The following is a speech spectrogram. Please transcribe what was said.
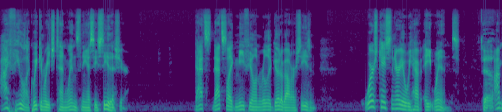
I feel like we can reach ten wins in the SEC this year. That's that's like me feeling really good about our season. Worst case scenario, we have eight wins. Yeah. I'm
